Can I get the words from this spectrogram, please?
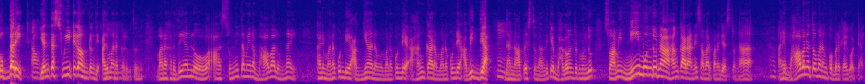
కొబ్బరి ఎంత స్వీట్గా ఉంటుంది అది మనకు కలుగుతుంది. మన హృదయంలో ఆ సున్నితమైన భావాలు ఉన్నాయి. కానీ మనకుండే అజ్ఞానము మనకుండే అహంకారం మనకుండే అవిద్య దాన్ని ఆపేస్తుంది. అందుకే భగవంతుడి ముందు స్వామి నీ ముందు నా అహంకారాన్ని సమర్పణ చేస్తున్నా అనే భావనతో మనం కొబ్బరికాయ కొట్టాలి.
